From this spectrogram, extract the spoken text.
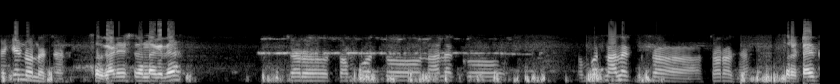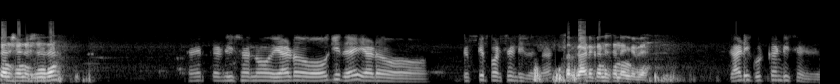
ಸೆಕೆಂಡ್ ಓನರ್ ಸರ್ ಸರ್ ಗಾಡಿ ಎಷ್ಟು ರನ್ ಆಗಿದೆ? ಸರ್ ತೊಂಬತ್ತು ನಾಲ್ಕು ತೊಂಬತ್ನಾಲ್ಕು ಸಾವಿರ ಸರ್ ಸರ್ ಟೈರ್ ಕಂಡೀಷನ್ ಎಷ್ಟಿದೆ? ಟೈರ್ ಕಂಡೀಷನು ಎರಡು ಹೋಗಿದೆ. ಎರಡು ಫಿಫ್ಟಿ ಪರ್ಸೆಂಟ್ ಇದೆ ಸರ್ ಸರ್ ಗಾಡಿ ಕಂಡೀಷನ್ ಹೆಂಗಿದೆ? ಗಾಡಿ ಗುಡ್ ಕಂಡೀಷನ್ ಇದೆ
